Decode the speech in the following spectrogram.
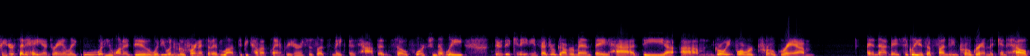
Peter said, Hey, Andrea, like, what do you want to do? What do you want to move for? And I said, I'd love to become a plant breeder. And he says, Let's make this happen. So, fortunately, through the Canadian federal government, they had the um, Growing Forward program and that basically is a funding program that can help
